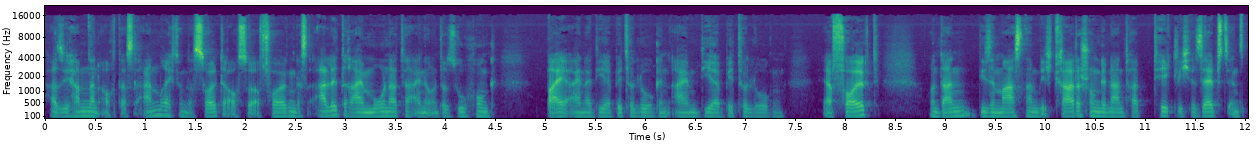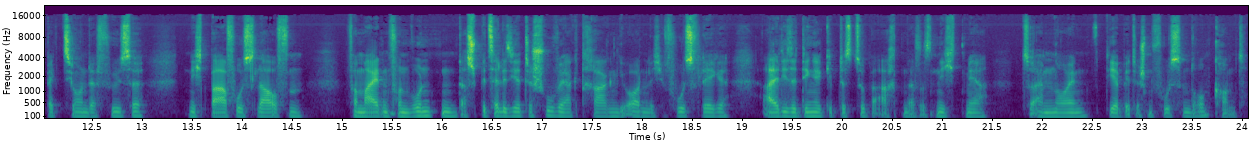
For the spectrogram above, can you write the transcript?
Also Sie haben dann auch das Anrecht, und das sollte auch so erfolgen, dass alle drei Monate eine Untersuchung bei einer Diabetologin, einem Diabetologen erfolgt. Und dann diese Maßnahmen, die ich gerade schon genannt habe, tägliche Selbstinspektion der Füße, nicht barfuß laufen, Vermeiden von Wunden, das spezialisierte Schuhwerk tragen, die ordentliche Fußpflege. All diese Dinge gibt es zu beachten, dass es nicht mehr zu einem neuen diabetischen Fußsyndrom kommt.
